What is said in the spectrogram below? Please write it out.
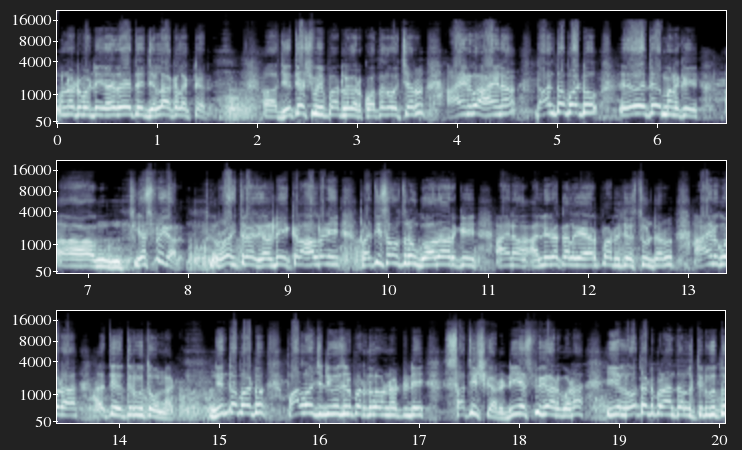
ఉన్నటువంటి ఏదైతే జిల్లా కలెక్టర్ జితేష్ వి గారు కొత్తగా వచ్చారు. ఆయన ఆయన దాంతోపాటు ఏదైతే మనకి ఎస్పీ గారు రోహిత్ రాజ్ గారు అంటే ఇక్కడ ఆల్రెడీ ప్రతి సంవత్సరం గోదావరికి ఆయన అన్ని రకాలుగా ఏర్పాట్లు చేస్తుంటారు ఆయన కూడా తిరుగుతూ ఉన్నాడు దీంతోపాటు పాలవంచి డివిజన్ పరిధిలో ఉన్నటువంటి సతీష్ గారు డిఎస్పీ గారు కూడా ఈ లోతట్టు ప్రాంతాల్లో తిరుగుతూ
